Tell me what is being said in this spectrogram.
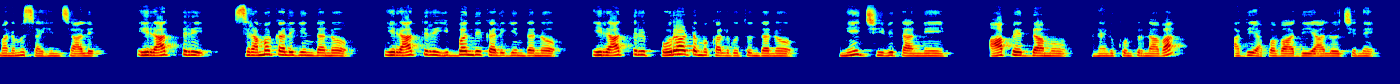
మనము సహించాలి. ఈ రాత్రి శ్రమ కలిగిందనో ఈ రాత్రి ఇబ్బంది కలిగిందనో ఈ రాత్రి పోరాటము కలుగుతుందనో నీ జీవితాన్ని ఆపేద్దాము అని అనుకుంటున్నావా? అది అపవాది ఆలోచనే.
